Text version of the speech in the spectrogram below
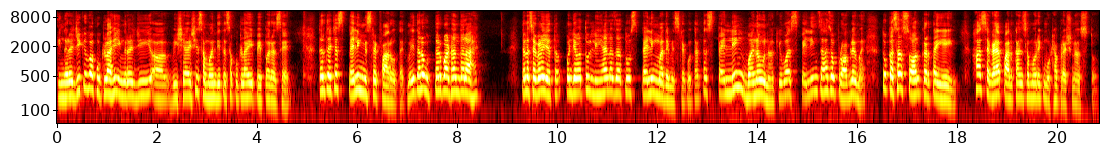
इंग्रजी किंवा कुठलाही इंग्रजी विषयाशी संबंधित असं कुठलाही पेपर असेल तर त्याच्या स्पेलिंग मिस्टेक फार होत आहेत. म्हणजे त्याला उत्तर पाठांतर आहे त्याला सगळं येतं पण जेव्हा तो लिहायला जातो स्पेलिंगमध्ये मिस्टेक होतात. तर स्पेलिंग बनवणं किंवा स्पेलिंगचा हा जो प्रॉब्लेम आहे तो कसा सॉल्व करता येईल हा सगळ्या पालकांसमोर एक मोठा प्रश्न असतो.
